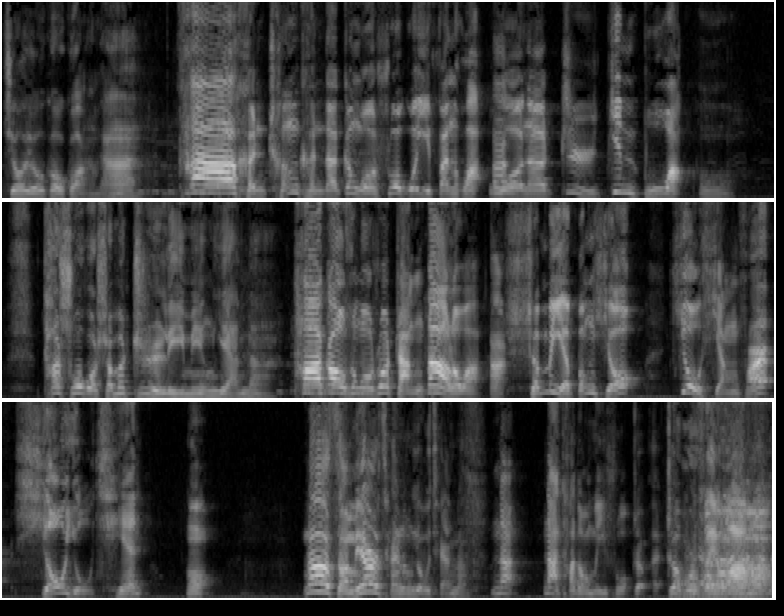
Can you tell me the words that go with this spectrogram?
交友够广的，他很诚恳地跟我说过一番话，我呢至今不忘。哦，他说过什么至理名言呢？他告诉我说，长大了啊，啊，什么也甭学，就想法小有钱。哦，那怎么样才能有钱呢？那那他倒没说，这这不是废话吗？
